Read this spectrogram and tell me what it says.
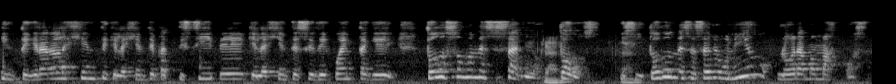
integrar a la gente, que la gente participe, que la gente se dé cuenta que todos somos necesarios, todos. Y si todos necesarios unidos, logramos más cosas.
